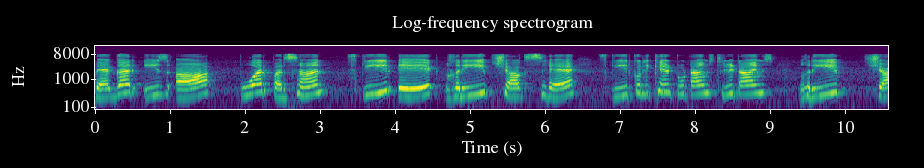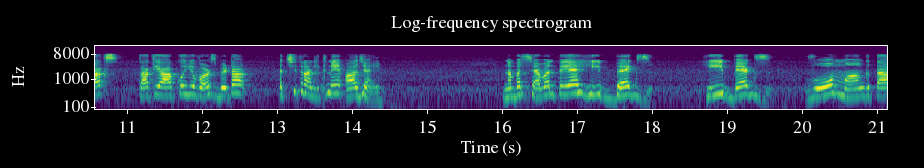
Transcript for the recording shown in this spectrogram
beggar is a poor person फ़कीर एक गरीब शख्स है। फ़कीर को लिखें टू टाइम्स थ्री टाइम्स गरीब शख्स, ताकि आपको ये वर्ड्स बेटा अच्छी तरह लिखने आ जाएँ। नंबर सेवन पे है ही बैग्स ही बैग्स वो माँगता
